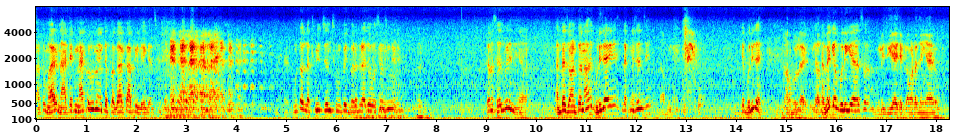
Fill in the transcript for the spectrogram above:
આ તો મારે નાટક ના કરવું ને તો પગાર કાપી લે ગયા છે. હું તો લક્ષ્મીચંદ છું કઈ ભરત રાજો ઓછો છું. તમે સહજ ભણી ને? અંદર જાણતો ના હોય? ભૂલી જાય લક્ષ્મીચંદ છે? કે ભૂલી જાય? ના ભૂલાય. તમે કેમ ભૂલી ગયા છો? ભૂલી જ ગયા છે એટલા માટે જ અહીંયા આવ્યો.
